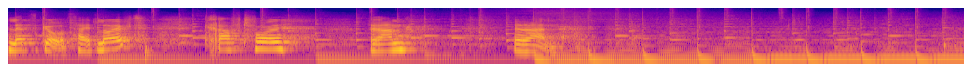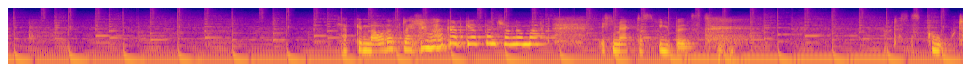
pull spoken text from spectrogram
Let's go. Zeit läuft. Kraftvoll. Ran, ran. Ich habe genau das gleiche Workout gestern schon gemacht. Ich merke das übelst. Aber das ist gut.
